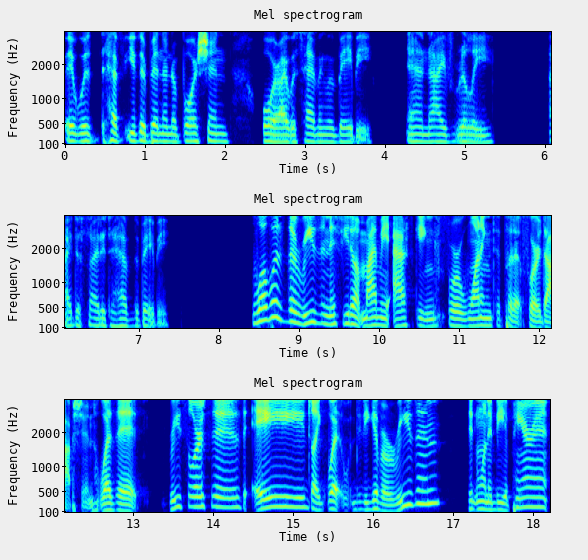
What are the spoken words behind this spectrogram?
it would have either been an abortion or I was having the baby. And I really, I decided to have the baby. What was the reason, if you don't mind me asking, for wanting to put it for adoption? Was it resources, age? Like, what did he give a reason? Didn't want to be a parent?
